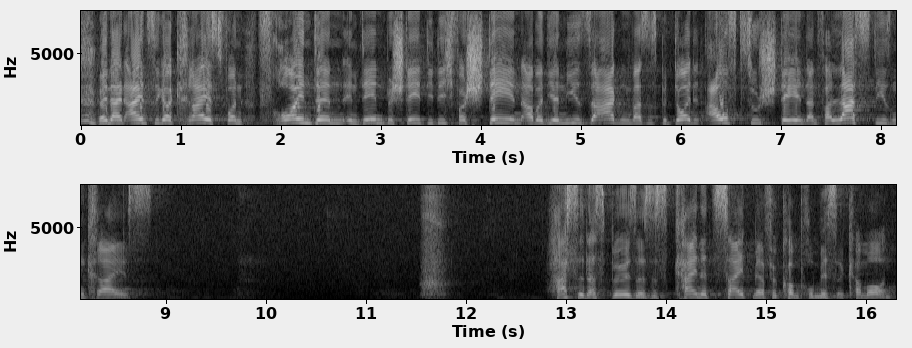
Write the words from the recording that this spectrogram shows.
wenn dein einziger Kreis von Freunden in denen besteht, die dich verstehen, aber dir nie sagen, was es bedeutet, aufzustehen, dann verlass diesen Kreis. Hasse das Böse, es ist keine Zeit mehr für Kompromisse, come on.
